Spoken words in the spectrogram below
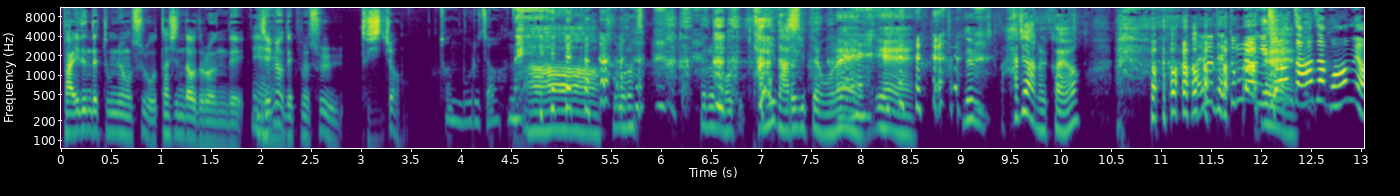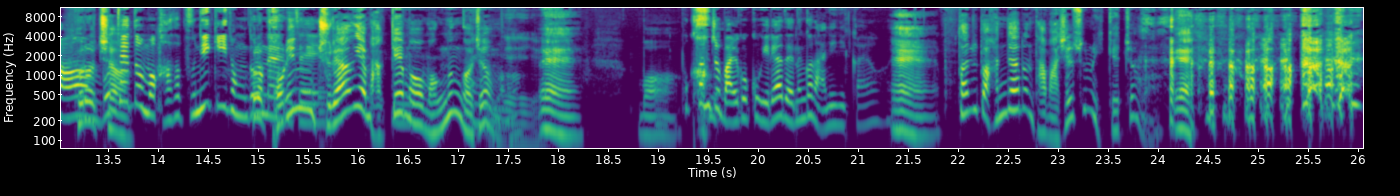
바이든 대통령 술 못 하신다고 들었는데 예. 이재명 대표는 술 드시죠? 전 모르죠. 네. 아, 그거는, 그거는 뭐, 당이 다르기 때문에, 예. 근데 하지 않을까요? 아니면 대통령이 네. 술 한잔 하자고 하면 그렇죠. 못해도 뭐 가서 분위기 정도는 본인 이제 주량에 맞게 뭐 먹는 거죠, 뭐. 예, 예. 예. 뭐. 폭탄주 말고 꼭 이래야 되는 건 아니니까요. 예. 폭탄주도 한 잔은 다 마실 수는 있겠죠, 뭐. 예.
